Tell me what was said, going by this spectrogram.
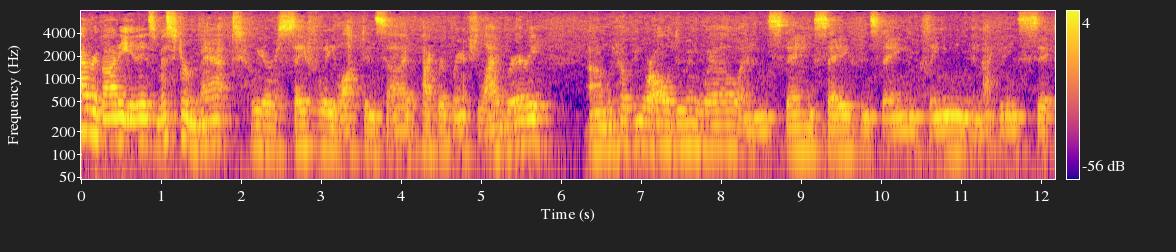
Hi everybody, it is Mr. Matt. We are safely locked inside the Pike Branch Library. Um, we hope you are all doing well and staying safe and staying clean and not getting sick.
